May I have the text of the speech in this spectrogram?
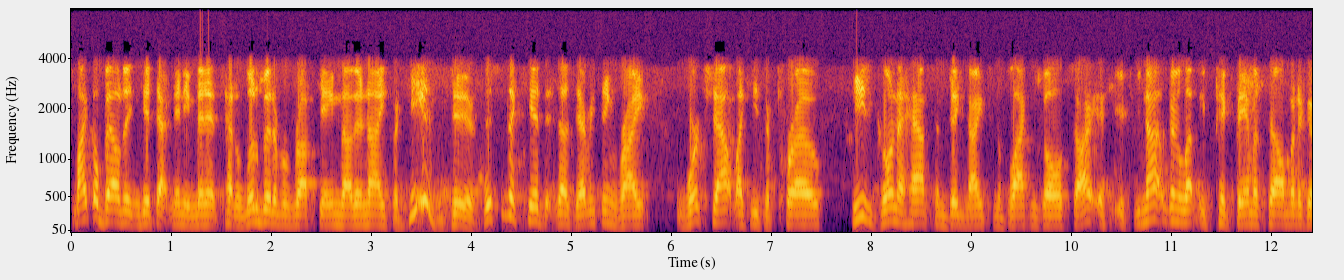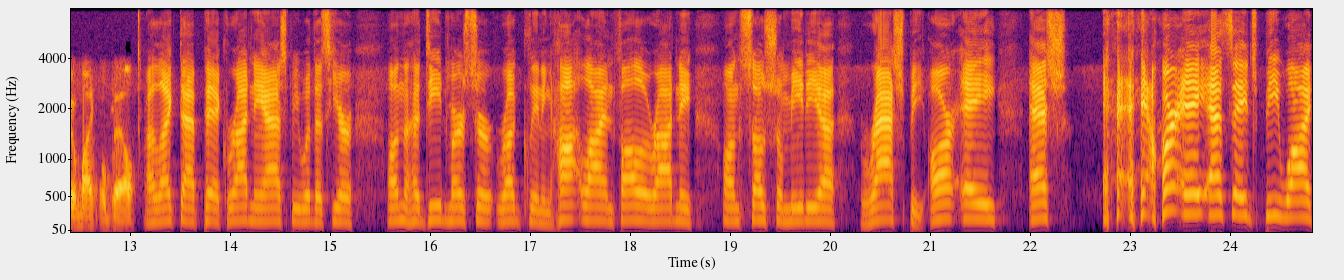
Michael Bell didn't get that many minutes. Had a little bit of a rough game the other night, but he is due. This is a kid that does everything right, works out like he's a pro he's going to have some big nights in the black and gold. So I, if, if, you're not going to let me pick Bamisile, I'm going to go Michael Bell. I like that pick. Rodney Ashby with us here on the Hadid Mercer Rug Cleaning Hotline. Follow Rodney on social media. Rashby, R A S. R A S H B Y.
